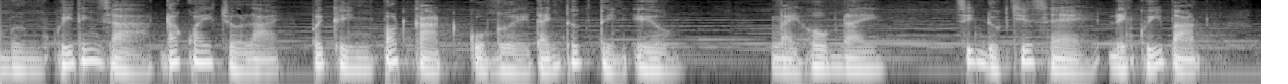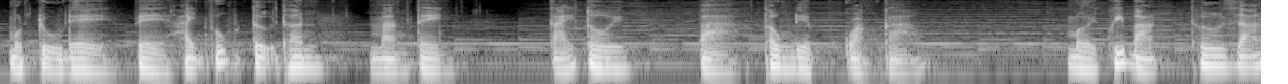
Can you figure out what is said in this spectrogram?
mừng quý thính giả đã quay trở lại với kênh podcast của người đánh thức tình yêu. Ngày hôm nay xin được chia sẻ đến quý bạn một chủ đề về hạnh phúc tự thân mang tên Cái tôi và thông điệp quảng cáo. Mời quý bạn thư giãn,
